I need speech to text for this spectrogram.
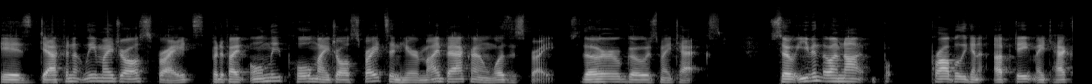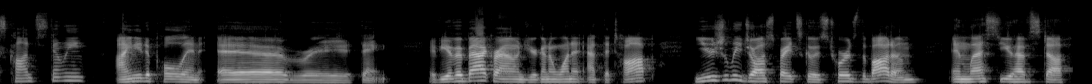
is definitely my draw sprites, but if I only pull my draw sprites in here, my background was a sprite. So there goes my text. So even though I'm not probably going to update my text constantly, I need to pull in everything. If you have a background, you're going to want it at the top. Usually draw sprites goes towards the bottom unless you have stuff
